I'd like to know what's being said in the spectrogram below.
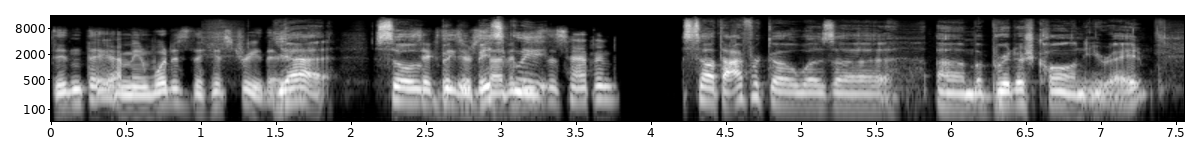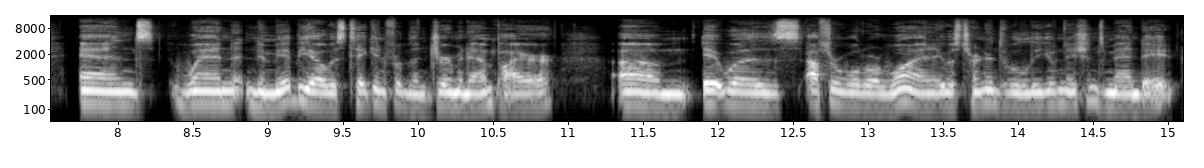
didn't they? I mean, what is the history there? Yeah. So 60s or basically, 70s this happened? South Africa was a um, a British colony, right? And when Namibia was taken from the German Empire, um, it was after World War One. It was turned into a League of Nations mandate,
